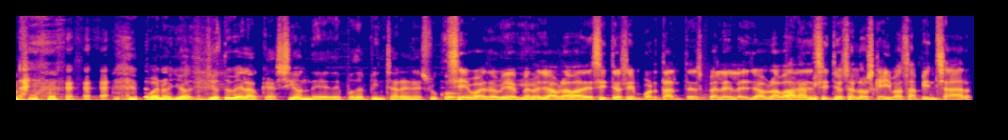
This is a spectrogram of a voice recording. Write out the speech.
bueno, yo, yo tuve la ocasión de, de poder pinchar en el suco. Sí, bueno, bien, Y- pero yo hablaba de sitios importantes, Pelele. Yo hablaba Para de mí- sitios en los que ibas a pinchar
